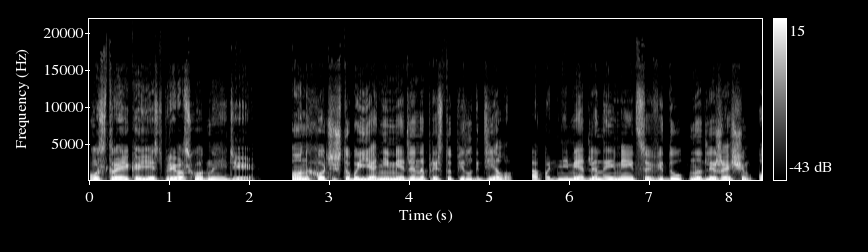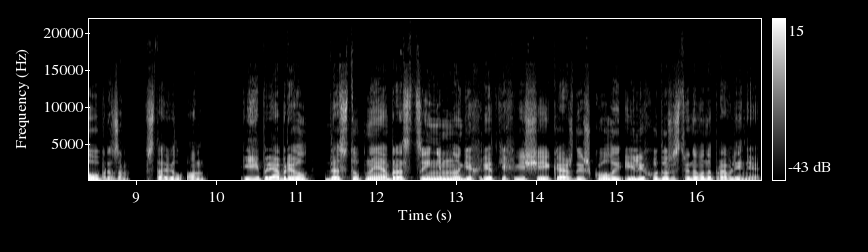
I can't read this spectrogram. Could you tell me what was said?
У Стрейка есть превосходная идея. Он хочет, чтобы я немедленно приступил к делу, а под немедленно имеется в виду надлежащим образом, вставил он, и приобрел доступные образцы немногих редких вещей каждой школы или художественного направления,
